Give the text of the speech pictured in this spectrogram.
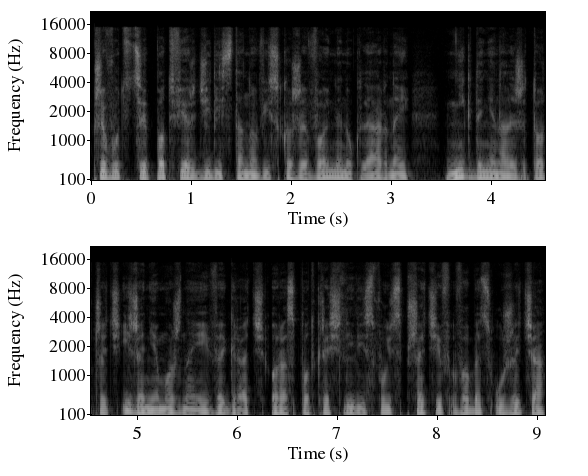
przywódcy potwierdzili stanowisko, że wojny nuklearnej nigdy nie należy toczyć i że nie można jej wygrać oraz podkreślili swój sprzeciw wobec użycia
